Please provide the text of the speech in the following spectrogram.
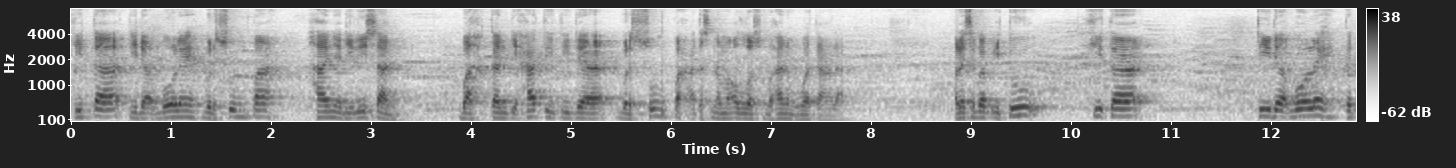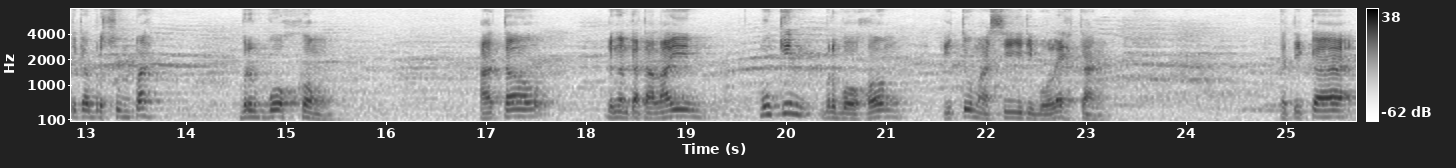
kita tidak boleh bersumpah hanya di lisan bahkan di hati tidak bersumpah atas nama Allah Subhanahu wa taala. Oleh sebab itu kita tidak boleh ketika bersumpah berbohong atau dengan kata lain mungkin berbohong itu masih dibolehkan ketika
